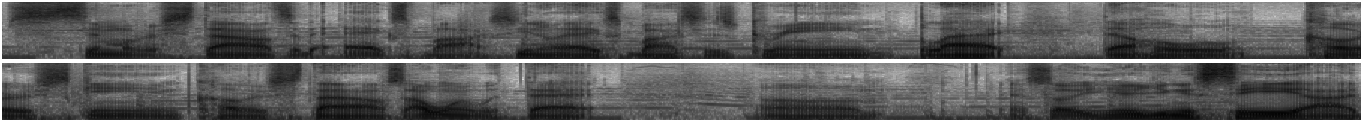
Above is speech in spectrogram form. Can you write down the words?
similar style to the Xbox. You know, Xbox is green, black, that whole color scheme, color style. So I went with that. Um, and so here you can see I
